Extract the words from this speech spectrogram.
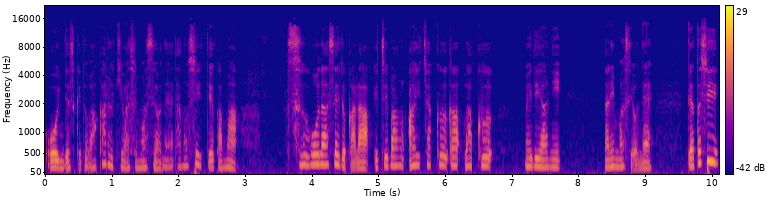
多いんですけど分かる気はしますよね。楽しいっていうかまあ素を出せるから一番愛着が湧くメディアになりますよねで私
